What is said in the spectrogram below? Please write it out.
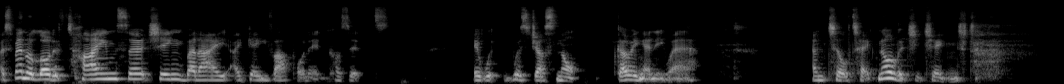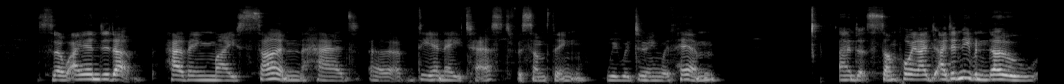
I spent a lot of time searching, but I, I gave up on it because it's it w- was just not going anywhere until technology changed. So I ended up having my son had a DNA test for something we were doing with him. And at some point, I, I didn't even know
